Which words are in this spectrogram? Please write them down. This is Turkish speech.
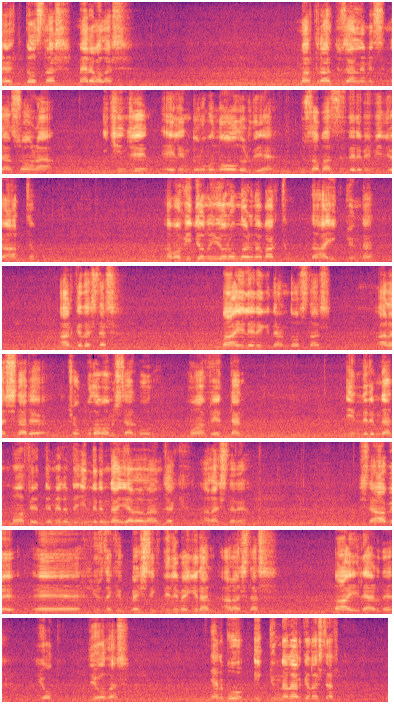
Evet dostlar merhabalar. Matrah düzenlemesinden sonra ikinci elin durumu ne olur diye bu sabah sizlere bir video attım. Ama videonun yorumlarına baktım. Daha ilk günden arkadaşlar bayilere giden dostlar araçları çok bulamamışlar bu muafiyetten indirimden muafiyet demeyelim de indirimden yararlanacak araçları. İşte abi eee, yüzde 45'lik dilime giren araçlar bayilerde yok diyorlar. Yani bu ilk günden arkadaşlar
